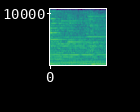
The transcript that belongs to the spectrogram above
you.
